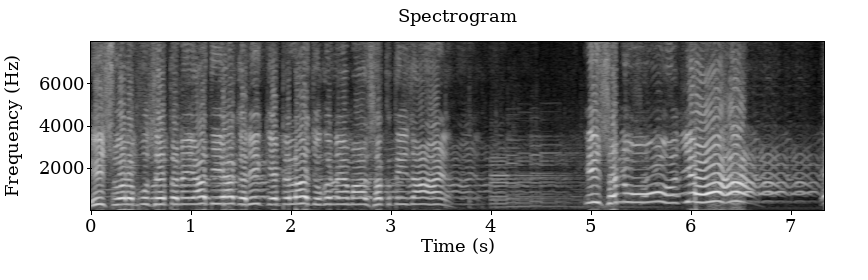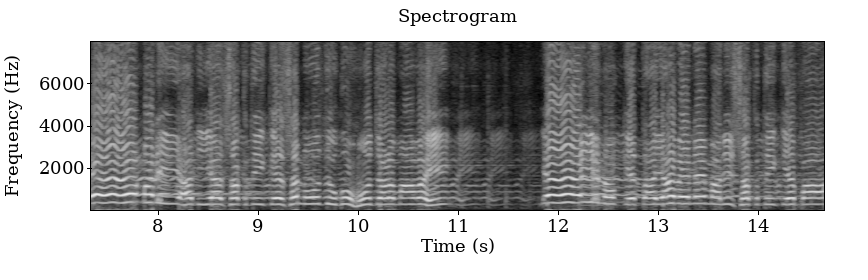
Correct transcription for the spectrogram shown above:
ઈશ્વર પૂછે તને યાદિયા કરી કેટલા જુગને માં શક્તિ જાય ઈશનું યા એ મારી યાદિયા શક્તિ કે સનું જુગ હું જળમાં વહી? એ એનો કેતા આવે ને મારી શક્તિ કે પા?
